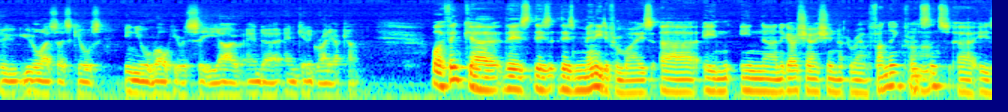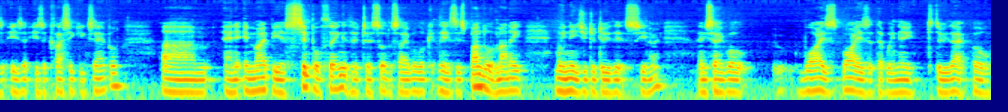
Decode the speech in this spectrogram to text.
to utilise those skills in your role here as CEO and uh, and get a great outcome? Well, I think uh, there's there's there's many different ways uh, in in uh, negotiation around funding, for Mhm. instance, uh, is is a, is a classic example. Um, and it, it might be a simple thing to, to sort of say, well, look, there's this bundle of money, we need you to do this, you know, and you say, well, why is why is it that we need to do that? Well,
